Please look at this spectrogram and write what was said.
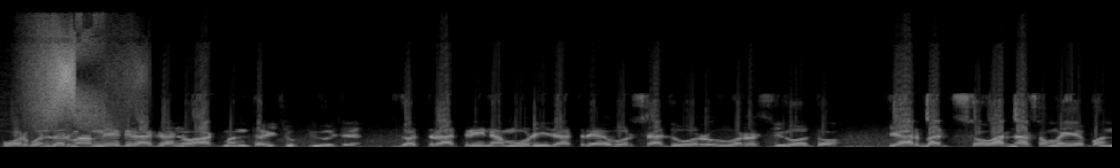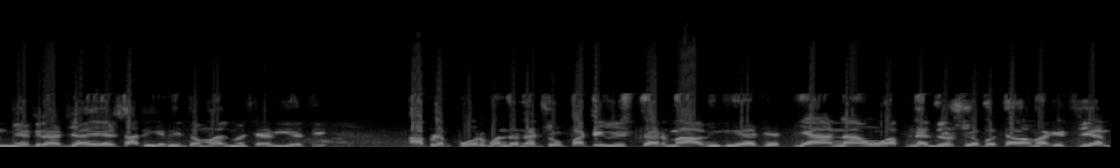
પોરબંદરમાં મેઘરાજાનું આગમન થઈ ચૂક્યું છે. ગત રાત્રિના મોડી રાત્રે વરસાદ વરસ્યો હતો. ત્યારબાદ સવારના સમયે પણ મેઘરાજાએ સારી એવી ધમાલ મચાવી હતી. આપણે પોરબંદરના ચોપાટી વિસ્તારમાં આવી ગયા છે. ત્યાંના હું આપને દ્રશ્યો બતાવવા માંગીશ. જેમ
